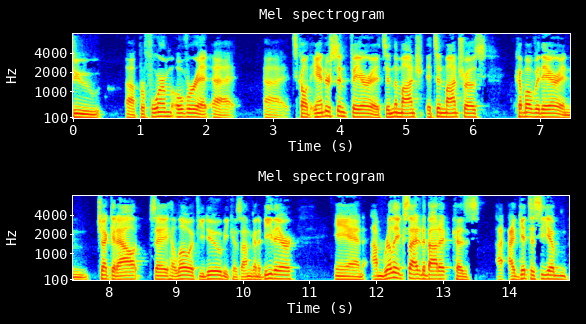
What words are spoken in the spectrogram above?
to uh, perform over at uh, uh, it's called Anderson Fair. It's in the Mont- it's in Montrose. Come over there and check it out. Say hello if you do, because I'm going to be there, and I'm really excited about it because I, I, get to see him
